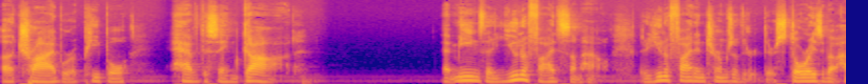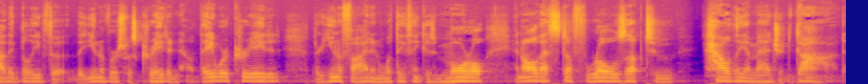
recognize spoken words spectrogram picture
a tribe or a people have the same God. That means they're unified somehow. They're unified in terms of their, their stories about how they believe the, the universe was created and how they were created. They're unified in what they think is moral, and all that stuff rolls up to how they imagine God.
